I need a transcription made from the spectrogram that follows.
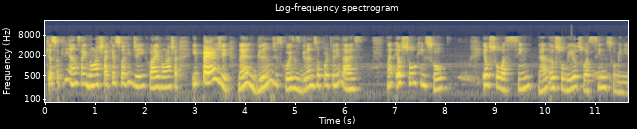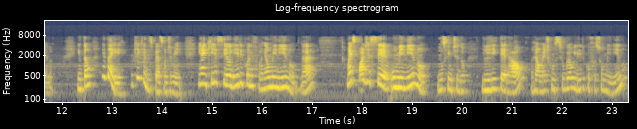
que eu sou criança, aí vão achar que eu sou ridículo, aí vão achar. E perde né, grandes coisas, grandes oportunidades. Né? Eu sou quem sou. Eu sou assim, né? eu sou eu, sou assim, sou menino. Então, e daí? O que, que eles pensam de mim? E aqui esse eu lírico, ele fala, é um menino, né? Mas pode ser um menino no sentido literal, realmente como se o eu lírico fosse um menino,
